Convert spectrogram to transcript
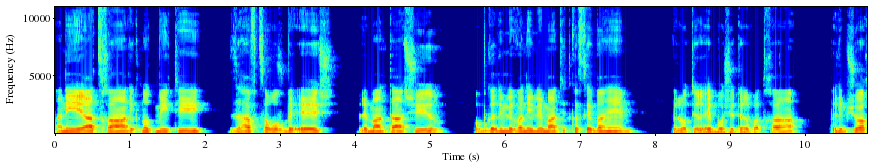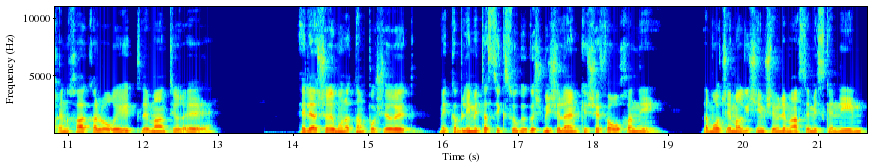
אני אעצך לקנות מאיתי, זהב צרוף באש, למען תעשיר, או בגדים לבנים למען תתכסה בהם, ולא תראה בושת ערוותך, ולמשוח עינך קלורית למען תראה. אלה אשר אמונתם פושרת, מקבלים את השגשוג הגשמי שלהם כשפע רוחני. למרות שהם מרגישים שהם למעשה מסכנים,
